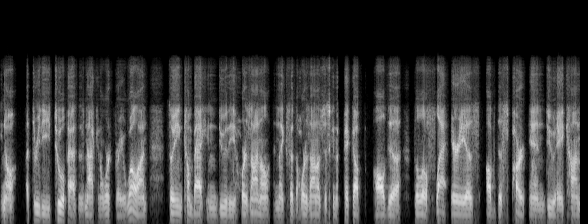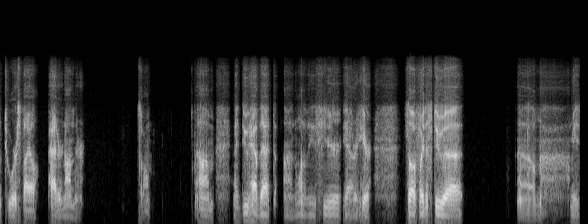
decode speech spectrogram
you know, a 3D toolpath is not going to work very well on. So you can come back and do the horizontal, and like I said, the horizontal is just going to pick up all the, the little flat areas of this part and do a contour style pattern on there. So um, I do have that on one of these here, yeah, right here. So if I just do a, um, let me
